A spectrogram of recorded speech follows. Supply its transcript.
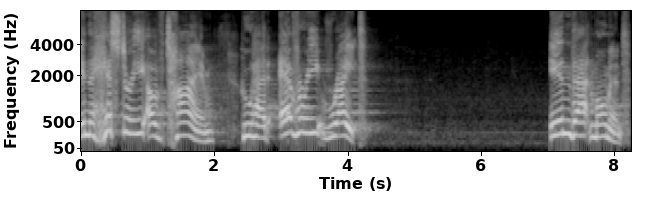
in the history of time who had every right in that moment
